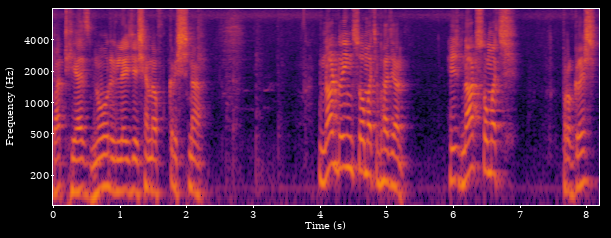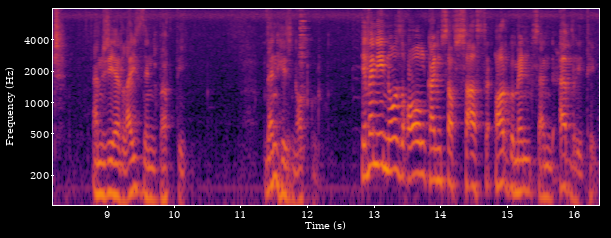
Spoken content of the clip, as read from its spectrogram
But he has no realization of Krishna. Not doing so much bhajan. He is not so much progressed and realized in bhakti. Then he is not Guru. Even he knows all kinds of shastra, arguments and everything.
